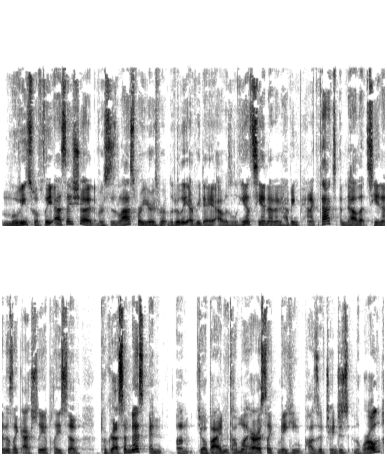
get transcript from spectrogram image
moving swiftly as they should versus the last four years where literally every day I was looking at CNN and having panic attacks. And now that CNN is like actually a place of progressiveness and um, Joe Biden, Kamala Harris like making positive changes in the world,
